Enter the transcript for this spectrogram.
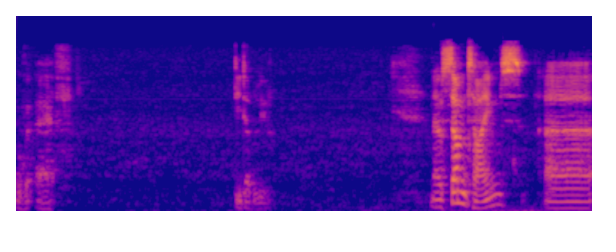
over f dw. Now sometimes, uh,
